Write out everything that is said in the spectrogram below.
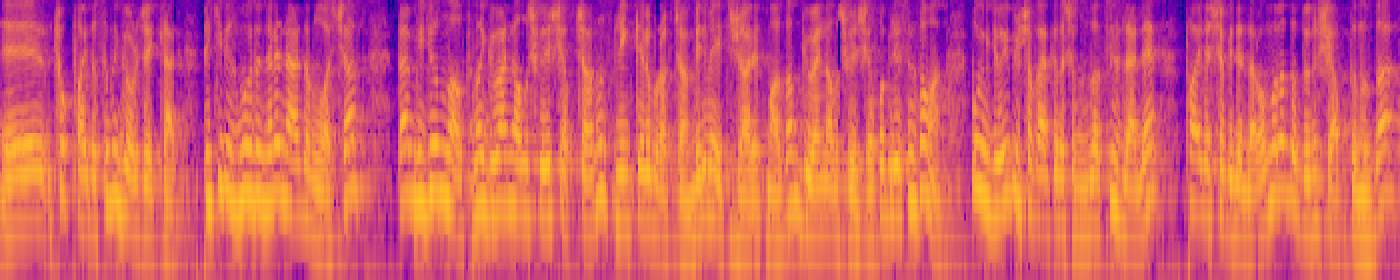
E, çok faydasını görecekler. Peki biz bu ürünlere nereden ulaşacağız? Ben videonun altına güvenli alışveriş yapacağınız linkleri bırakacağım. Benim e-ticaret mağazam güvenli alışveriş yapabilirsiniz ama bu videoyu birçok arkadaşımız da sizlerle paylaşabilirler. Onlara da dönüş yaptığınızda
